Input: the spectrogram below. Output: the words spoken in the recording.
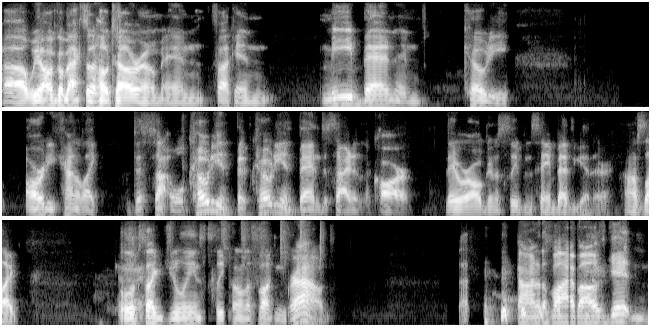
uh, we all go back to the hotel room and fucking me, Ben, and Cody already kind of like decide. Well, Cody and Cody and Ben decided in the car they were all going to sleep in the same bed together. I was like, it looks like Julian's sleeping on the fucking ground. That's kind of the vibe I was getting.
